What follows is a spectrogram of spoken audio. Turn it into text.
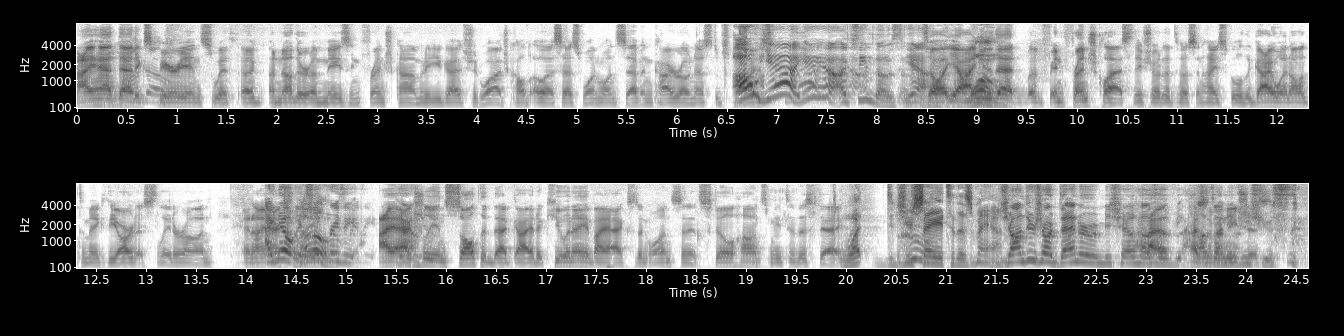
I had that experience with a, another amazing French comedy you guys should watch called OSS 117 Cairo Nest of Spies. Oh yeah, yeah, yeah. I've seen those. Yeah. So yeah, I Whoa. knew that uh, in French class they showed it to us in high school. The guy went on to make The Artist later on, and I, I know actually, it's so Oh. crazy. I Yeah. actually insulted that guy at a Q&A by accident once, and it still haunts me to this day. What did you say to this man? Jean Dujardin or Michel Ha- Hazanavicius. Hazanavicius.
